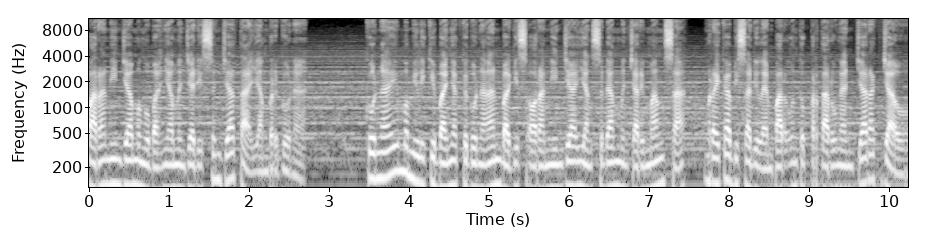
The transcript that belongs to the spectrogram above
para ninja mengubahnya menjadi senjata yang berguna. Kunai memiliki banyak kegunaan bagi seorang ninja yang sedang mencari mangsa, mereka bisa dilempar untuk pertarungan jarak jauh,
